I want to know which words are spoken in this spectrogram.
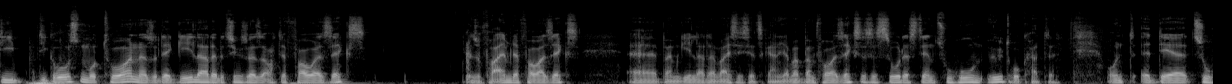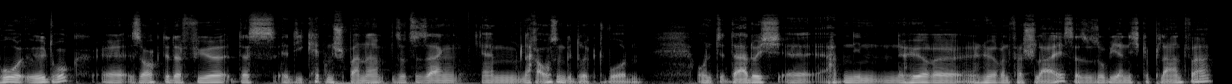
Die, die großen Motoren, also der G-Lader beziehungsweise auch der VR6, also vor allem der VR6, Äh, beim G-Lader weiß ich es jetzt gar nicht. Aber beim VR6 ist es so, dass der einen zu hohen Öldruck hatte. Und äh, der zu hohe Öldruck äh, sorgte dafür, dass äh, die Kettenspanner sozusagen ähm, nach außen gedrückt wurden. Und dadurch äh, hatten die eine höhere, einen höheren Verschleiß, also so wie er nicht geplant war.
